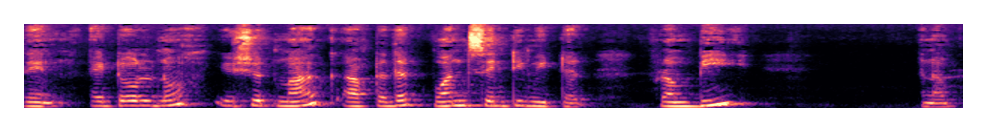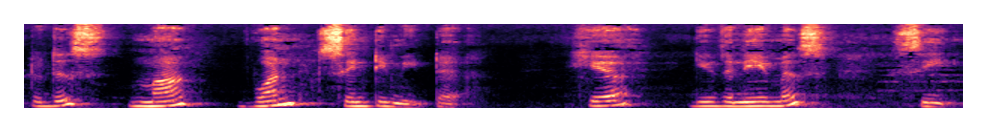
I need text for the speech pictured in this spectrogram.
Then I told no, you should mark after that 1 centimeter from B and up to this mark 1 centimeter. Here give the name as C.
